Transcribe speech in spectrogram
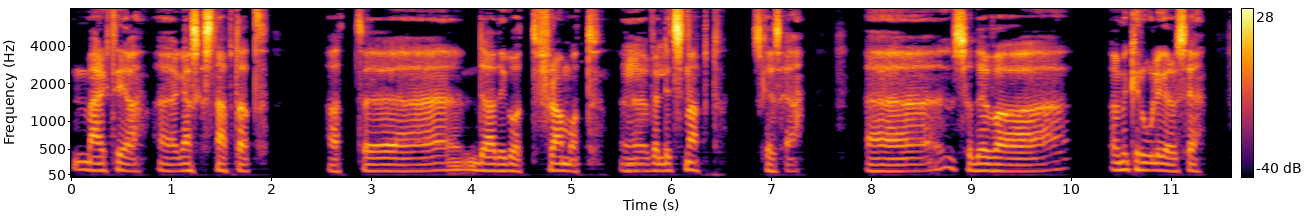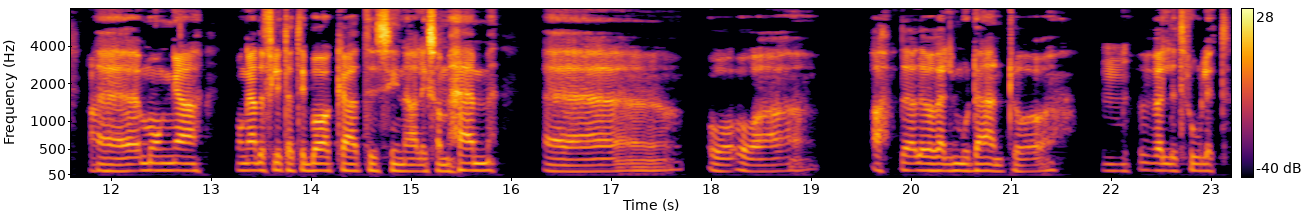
märkte jag eh, ganska snabbt att, att det hade gått framåt. Mm. Väldigt snabbt, ska jag säga. Så det var, det var mycket roligare att se. Eh, många, många hade flyttat tillbaka till sina liksom, hem. Eh, och och ah, det, det var väldigt modernt och Mm. väldigt roligt.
